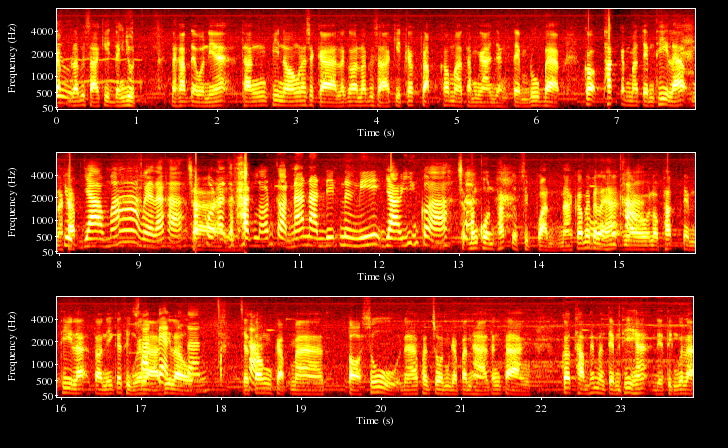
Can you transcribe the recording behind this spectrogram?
กับหยุดรัฐวิสาหกิจยังหยุด นะครับแต่วันนี้ทั้งพี่น้องราชการแล้วก็รัฐวิสาหกิจก็กลับเข้ามาทำงานอย่างเต็มรูปแบบ ก็พักกันมาเต็มที่แล้วนะหคยุรับดยาวมากเลยนะคะใช่บางคนอาจจะพักร้อนก่อนหน้านั้นนิดนึงนี่ยาวยิ่งกว่าบางคนพักเกือบ10 วันนะก็ไม่เป็นไรฮะโอ้ค่ะเราเราพักเต็มที่แล้วตอนนี้ก็ถึงเวลาชร์จแบตที่เราอจย์จะค่ะต้องกลับมาต่อสู้นะผจญกับปัญหาต่างๆ ก็ทำให้มันเต็มที่ฮะเดี๋ยวถึงเวลา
